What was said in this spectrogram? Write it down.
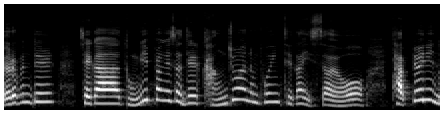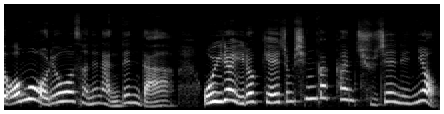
여러분들 제가 독립형에서 늘 강조하는 포인트가 있어요. 답변이 너무 어려워서는 안 된다. 오히려 이렇게 좀 심각한 주제는 때는요.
